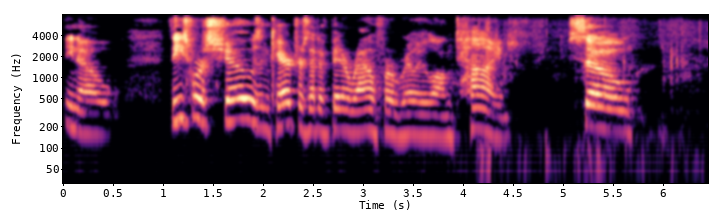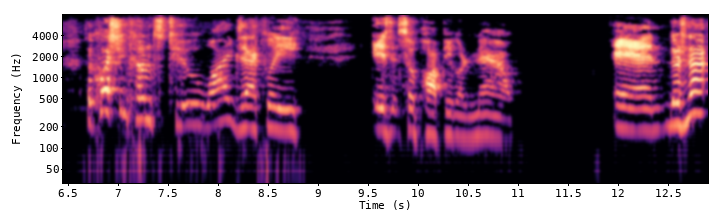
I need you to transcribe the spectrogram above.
You know, these were shows and characters that have been around for a really long time. So the question comes to why exactly is it so popular now? And there's not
